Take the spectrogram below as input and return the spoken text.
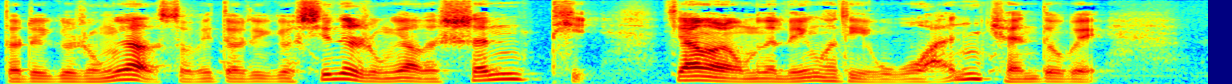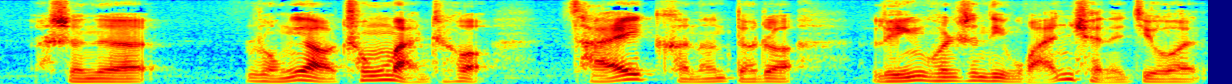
得这个荣耀，所谓得这个新的荣耀的身体，将来我们的灵魂体完全都被神的荣耀充满之后，才可能得着灵魂身体完全的救恩。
